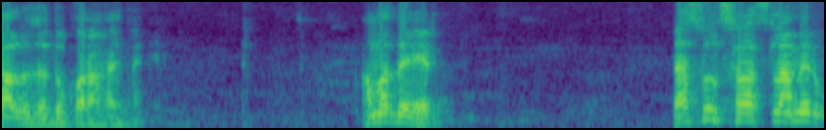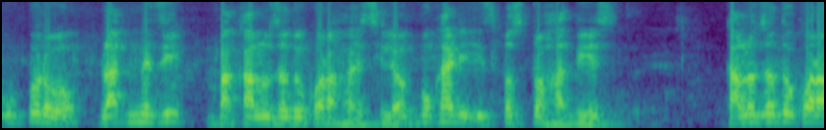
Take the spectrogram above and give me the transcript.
কালো জাদু করা হয়ে থাকে। আমাদের রাসুল সাল্লাহামের উপরও ব্ল্যাক ম্যাজিক বা কালো জাদু করা হয়েছিল। বুখারি স্পষ্ট হাদিস, কালো জাদু করা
